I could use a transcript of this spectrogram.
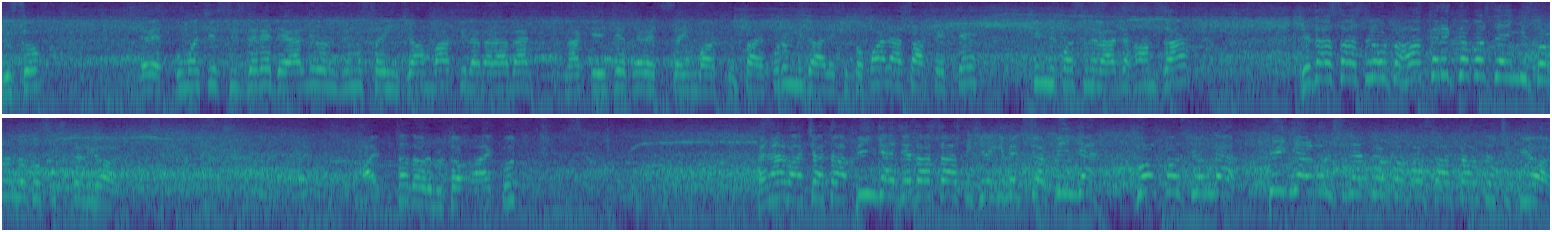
2. Yusuf. Evet bu maçı sizlere değerli yorumcumuz Sayın Can Bartu ile beraber nakledeceğiz. Evet Sayın Bartu. Tayfur'un müdahalesi top hala Saffet'te. Şimdi pasını verdi Hamza. Ceza sahasına orta. Hakan'ın kafası Engin son anda topu çıkarıyor. Aykut'a doğru bir top. Aykut. Fenerbahçe hata. Pingel ceza sahası içine girmek istiyor. Pingel. Gol pozisyonunda. Pingel vuruşunu yapıyor. Top asla tarafta çıkıyor.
